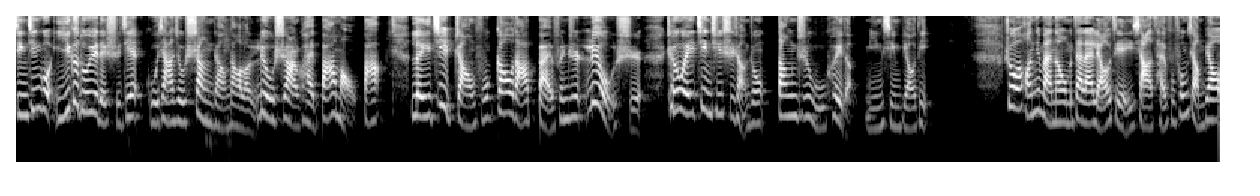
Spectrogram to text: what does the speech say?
仅经过一个多月的时间，股价就上涨到了六十二块八毛八，累计涨幅高达百分之六十，成为近期市场中当之无愧的明星标的。说完黄金版呢，我们再来了解一下财富风向标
